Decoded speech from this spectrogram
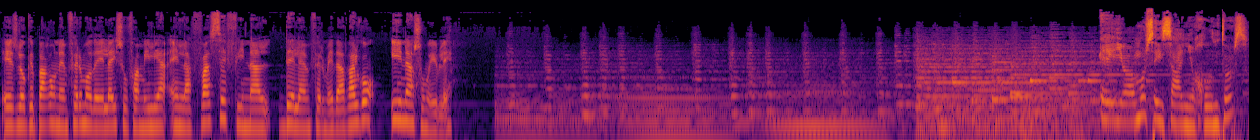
es lo que paga un enfermo de ELA y su familia en la fase final de la enfermedad, algo inasumible. Eh, llevamos seis años juntos.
